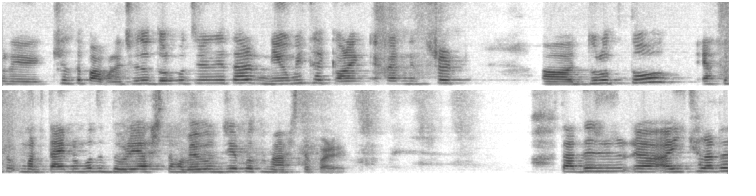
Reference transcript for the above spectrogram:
মানে খেলতে পারবে না। যেহেতু দৌড় প্রতিযোগিতার নিয়মই থাকে, অনেক একটা নির্দিষ্ট দূরত্ব এতটুকু মানে টাইমের মধ্যে দৌড়ে আসতে হবে এবং যে প্রথমে আসতে পারে। তাদের এই খেলাটা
